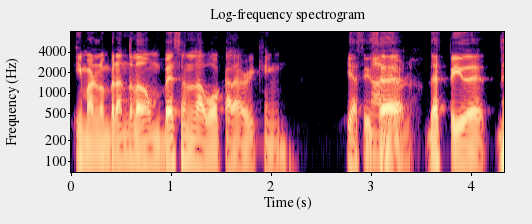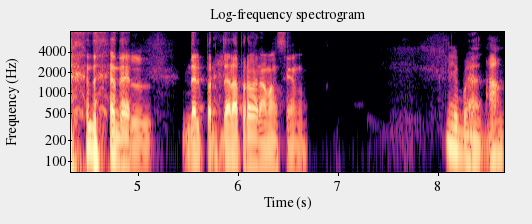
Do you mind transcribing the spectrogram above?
y Marlon Brando le da un beso en la boca a Larry King. Y así Ah, se despide de, del- del de la programación. Y Bra- ah.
